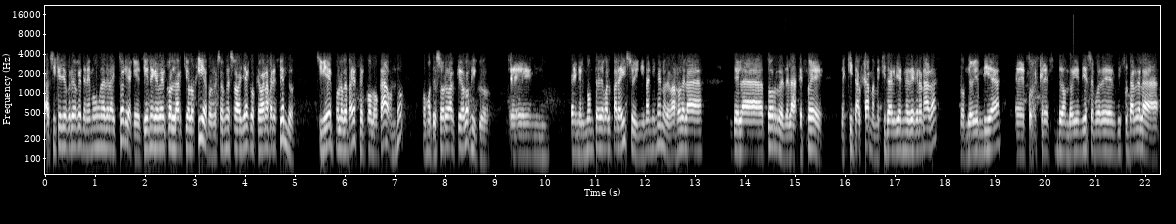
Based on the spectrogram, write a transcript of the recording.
Así que yo creo que tenemos una de las historias que tiene que ver con la arqueología, porque son esos hallazgos que van apareciendo, si bien por lo que parece colocados, ¿no? Como tesoro arqueológico en, el monte de Valparaíso y ni más ni menos debajo de la de la torre de la que fue Mezquita Aljama, Mezquita del Viernes de Granada, donde hoy en día, eh, pues de donde hoy en día se puede disfrutar de la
